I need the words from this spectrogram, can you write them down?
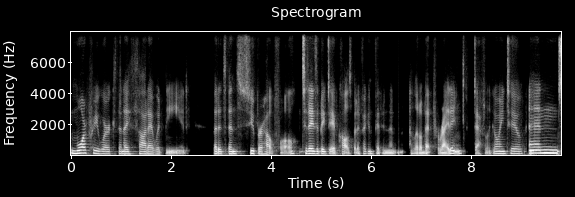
more pre-work than i thought i would need but it's been super helpful. Today's a big day of calls but if i can fit in a little bit for writing definitely going to. And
